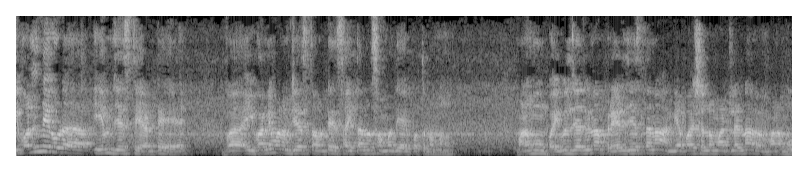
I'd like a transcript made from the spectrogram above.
ఇవన్నీ కూడా ఏం చేస్తాయి అంటే ఇవన్నీ మనం చేస్తూ ఉంటే సైతాను సంబంధి అయిపోతున్నాం మనం. మనము బైబిల్ చదివినా ప్రేయర్ చేస్తానా అన్య భాషల్లో మాట్లాడినా మనము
